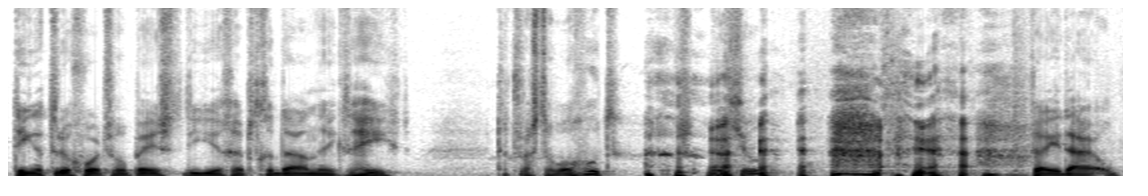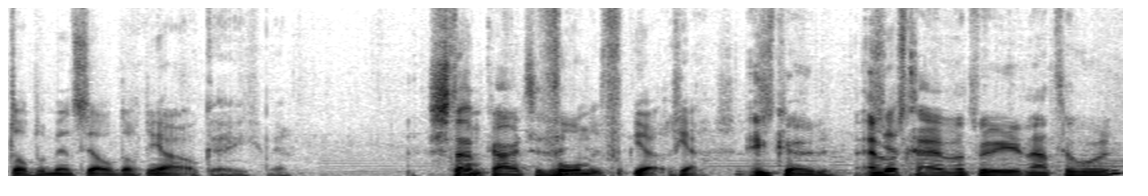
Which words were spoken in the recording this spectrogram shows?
dingen terug hoort van opeens die je hebt gedaan. Dan denk je, hé, hey, dat was toch wel goed. Weet je wel? Terwijl je daar op dat moment zelf dacht, ja, oké. ja. Standkaarten, hè? Volgende, ja, ja. In Keulen. En wat, ga, wat wil je laten horen?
